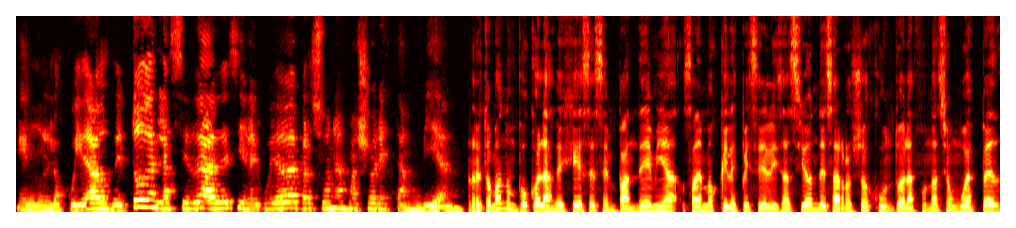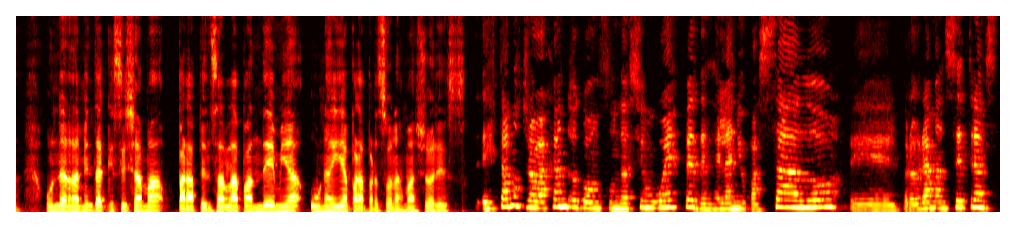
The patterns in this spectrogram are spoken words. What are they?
en los cuidados de todas las edades y en el cuidado de personas mayores también. Retomando un poco las vejeces en pandemia, sabemos que la especialización desarrolló junto a la Fundación Huésped una herramienta que se llama Para pensar la pandemia, una guía para personas mayores. Estamos trabajando con Fundación Huésped desde el año pasado. el programa Ancestras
